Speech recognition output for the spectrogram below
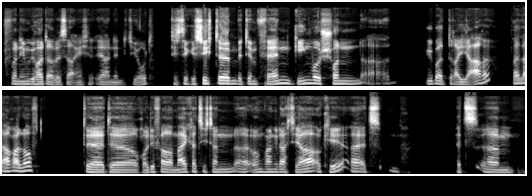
von ihm gehört habe, ist er eigentlich eher ein Idiot. Diese Geschichte mit dem Fan ging wohl schon äh, über drei Jahre bei Lara Loft der, der Rollifahrer Mike hat sich dann äh, irgendwann gedacht, ja, okay, äh, jetzt, jetzt ähm,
